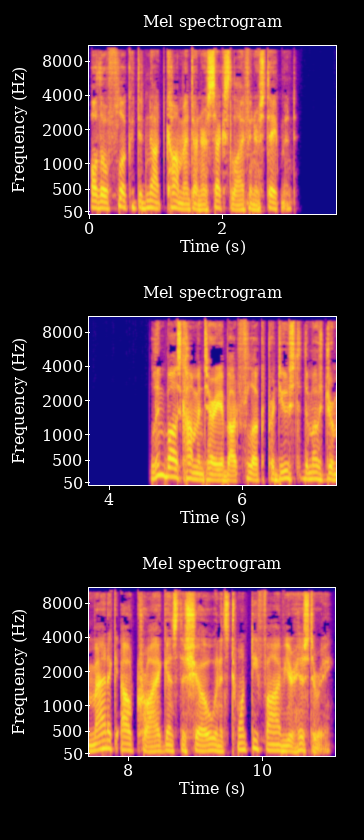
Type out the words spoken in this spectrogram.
although Fluke did not comment on her sex life in her statement. Limbaugh's commentary about Fluke produced the most dramatic outcry against the show in its 25 year history.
